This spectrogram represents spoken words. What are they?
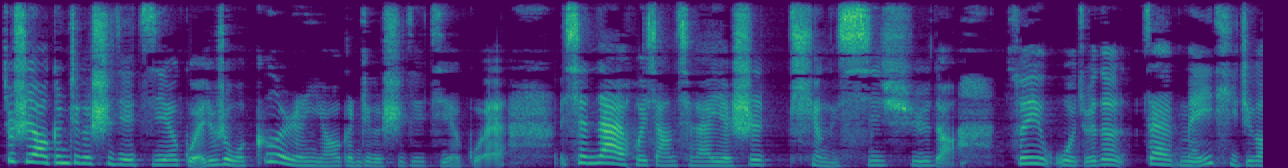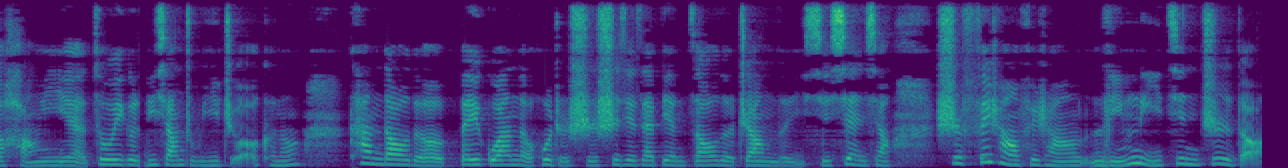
就是要跟这个世界接轨，就是我个人也要跟这个世界接轨。现在回想起来，也是挺唏嘘的。所以我觉得，在媒体这个行业，作为一个理想主义者，可能看到的悲观的，或者是世界在变糟的这样的一些现象，是非常非常淋漓尽致的。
